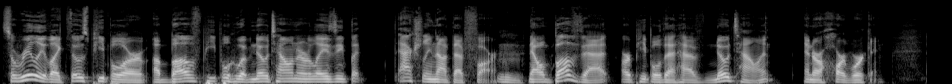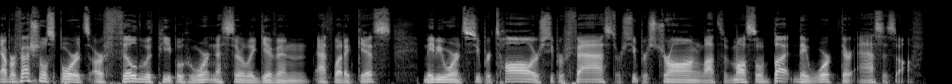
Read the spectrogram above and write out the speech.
So really, like those people are above people who have no talent or are lazy, but actually not that far. Mm. Now, above that are people that have no talent and are hardworking. Now, professional sports are filled with people who weren't necessarily given athletic gifts, maybe weren't super tall or super fast or super strong, lots of muscle, but they worked their asses off.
